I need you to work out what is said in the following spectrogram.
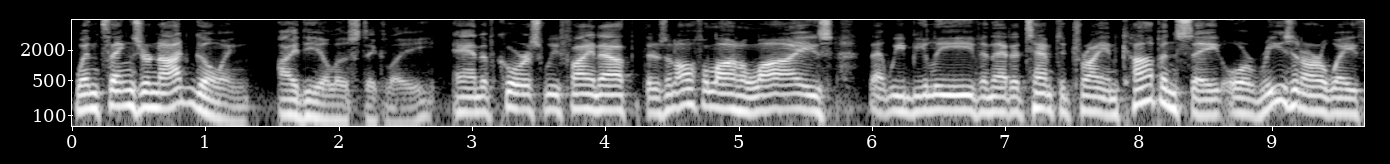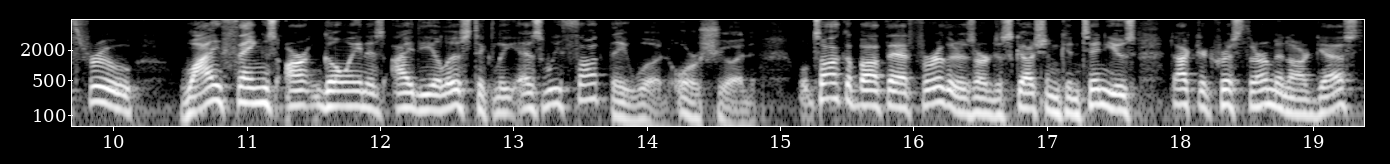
when things are not going idealistically. And of course, we find out that there's an awful lot of lies that we believe in that attempt to try and compensate or reason our way through why things aren't going as idealistically as we thought they would or should. We'll talk about that further as our discussion continues. Dr. Chris Thurman, our guest,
